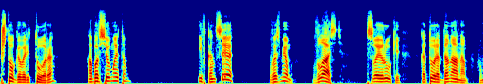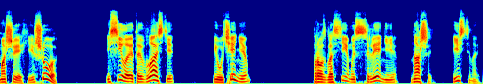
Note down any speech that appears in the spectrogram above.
что говорит Тора обо всем этом. И в конце возьмем власть в свои руки, которая дана нам в Машехе Иешуа, и сила этой власти и учением провозгласим исцеление нашей истинной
